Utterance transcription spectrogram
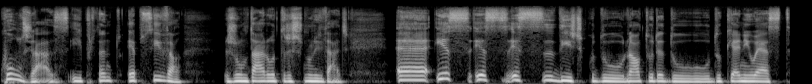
cool jazz e, portanto, é possível juntar outras sonoridades. esse, esse, esse disco do, na altura do, do Kanye West.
